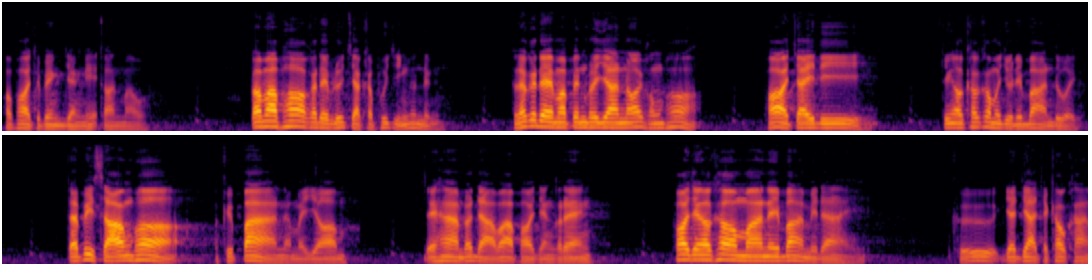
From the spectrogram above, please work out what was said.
พราะพ่อจะเป็นอย่างนี้ตอนเมา ต่อมาพ่อก็ได้รู้จักกับผู้หญิงคนหนึ่ง แล้วก็ได้มาเป็นภรรยาน้อยของพ่อ พ่อใจดี จึงเอาเขาเข้ามาอยู่ในบ้านด้วย แต่พี่สาวของพ่อคือป้าน่ะไม่ยอม ได้ห้ามและด่าว่าพ่ออย่างแรง พ่อจึงเอาเข้ามาในบ้านไม่ได้ คือญาติญาติจะเข้าข้าง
